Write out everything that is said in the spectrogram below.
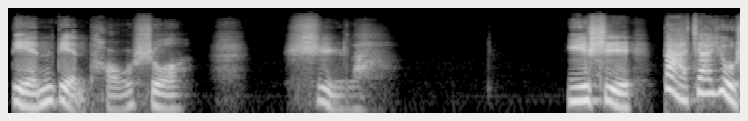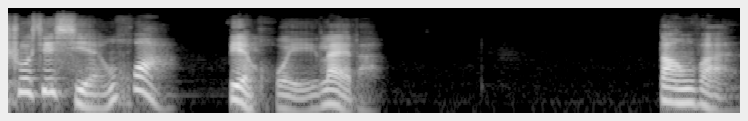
点点头说：“是了。”于是大家又说些闲话，便回来了。当晚，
